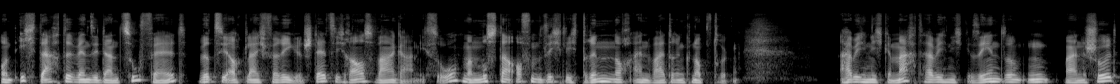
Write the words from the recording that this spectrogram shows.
Und ich dachte, wenn sie dann zufällt, wird sie auch gleich verriegelt. Stellt sich raus, war gar nicht so. Man muss da offensichtlich drin noch einen weiteren Knopf drücken. Habe ich nicht gemacht, habe ich nicht gesehen, so hm, meine Schuld.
